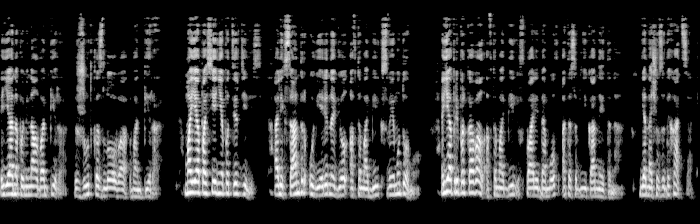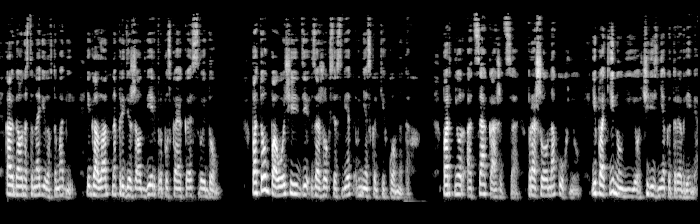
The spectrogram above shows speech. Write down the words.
Я напоминал вампира, жутко злого вампира. Мои опасения подтвердились. Александр уверенно вел автомобиль к своему дому. Я припарковал автомобиль в паре домов от особняка Нейтана. Я начал задыхаться, когда он остановил автомобиль и галантно придержал дверь, пропуская Кэс в свой дом. Потом по очереди зажегся свет в нескольких комнатах. Партнер отца, кажется, прошел на кухню и покинул ее через некоторое время.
